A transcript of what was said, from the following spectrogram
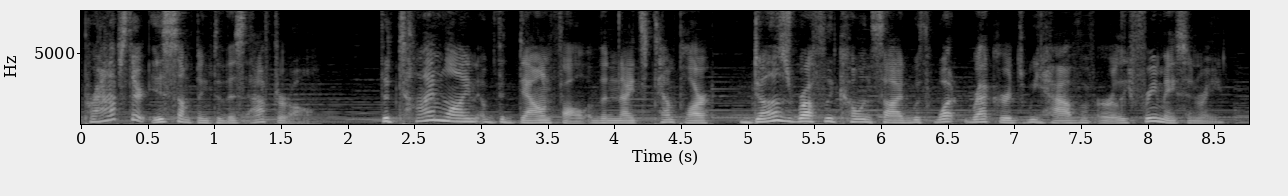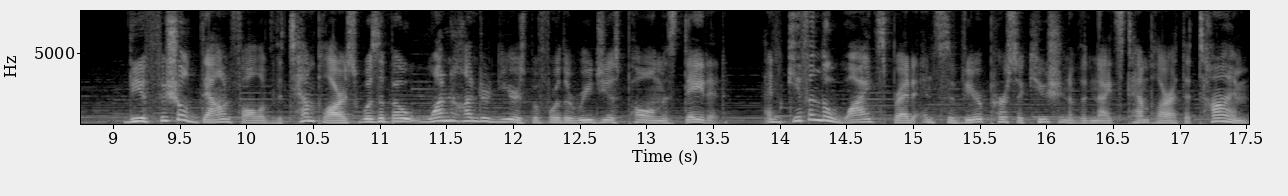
Perhaps there is something to this after all. The timeline of the downfall of the Knights Templar does roughly coincide with what records we have of early Freemasonry. The official downfall of the Templars was about 100 years before the Regius poem is dated. And given the widespread and severe persecution of the Knights Templar at the time,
